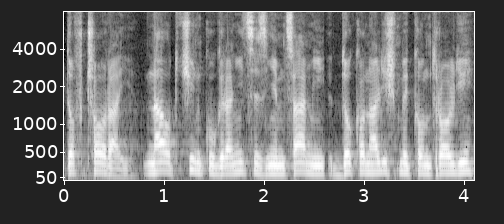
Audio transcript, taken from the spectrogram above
Do wczoraj na odcinku granicy z Niemcami dokonaliśmy kontroli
